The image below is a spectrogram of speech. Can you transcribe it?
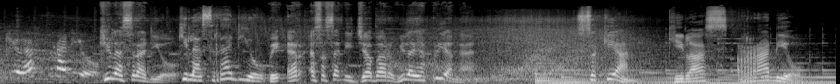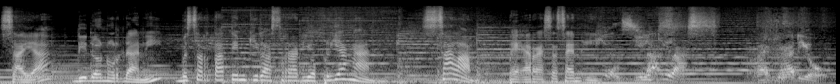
Kilas Radio. Kilas Radio. Kilas Radio. PR SSNI Jabar Wilayah Priangan. Sekian Kilas Radio. Saya Dido Nurdani beserta tim Kilas Radio Priangan. Salam PRSSNI. Kilas Radio.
